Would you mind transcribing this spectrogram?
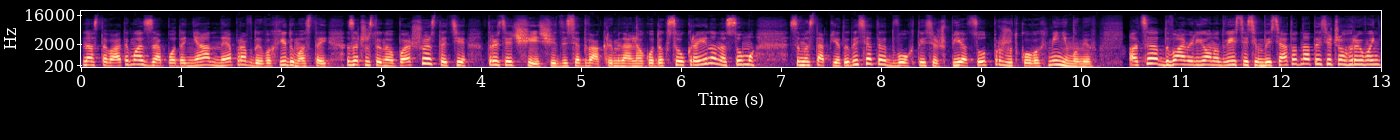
наставатиме за подання неправдивих відомостей за частиною першої статті 36-62 Кримінального кодексу України на суму 752 тисяч 500 прожиткових мінімумів. А це 2 мільйони 271 тисяча гривень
